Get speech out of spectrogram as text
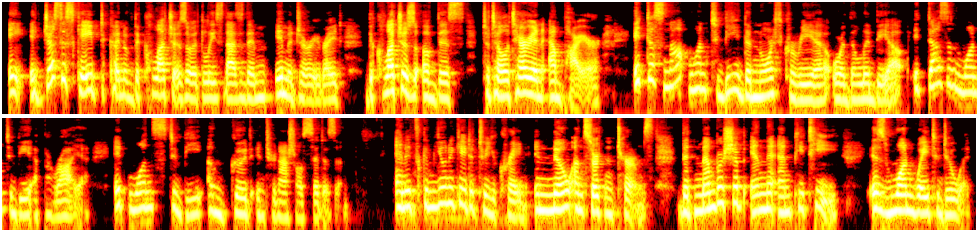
It, it just escaped kind of the clutches, or at least that's the imagery, right? The clutches of this totalitarian empire it does not want to be the North Korea or the Libya. It doesn't want to be a pariah. It wants to be a good international citizen. And it's communicated to Ukraine in no uncertain terms that membership in the NPT is one way to do it.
